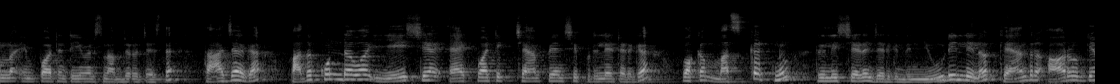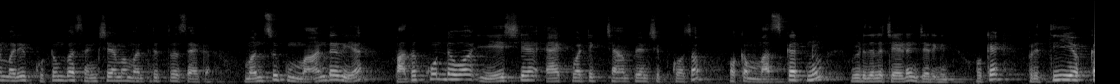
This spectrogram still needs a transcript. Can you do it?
ఉన్న ఇంపార్టెంట్ ఈవెంట్స్ని అబ్జర్వ్ చేస్తే తాజాగా పదకొండవ ఏషియా ఆక్వాటిక్ ఛాంపియన్షిప్ రిలేటెడ్గా ఒక మస్కట్ను రిలీజ్ చేయడం జరిగింది. న్యూఢిల్లీలో కేంద్ర ఆరోగ్య మరియు కుటుంబ సంక్షేమ మంత్రిత్వ శాఖ మన్సుఖ్ మాండవియ పదకొండవ ఏషియా ఆక్వాటిక్ ఛాంపియన్షిప్ కోసం ఒక మస్కట్ను విడుదల చేయడం జరిగింది. ఓకే? ప్రతి ఒక్క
